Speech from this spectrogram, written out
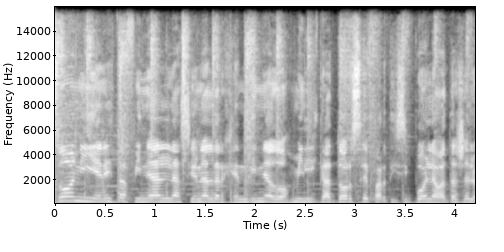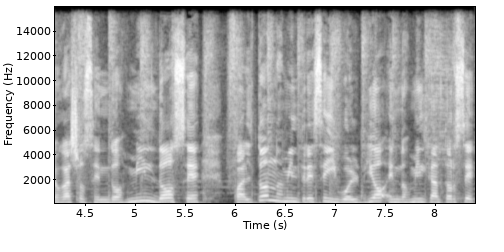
Sony en esta final nacional de Argentina 2014 participó en la Batalla de los Gallos en 2012, faltó en 2013 y volvió en 2014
